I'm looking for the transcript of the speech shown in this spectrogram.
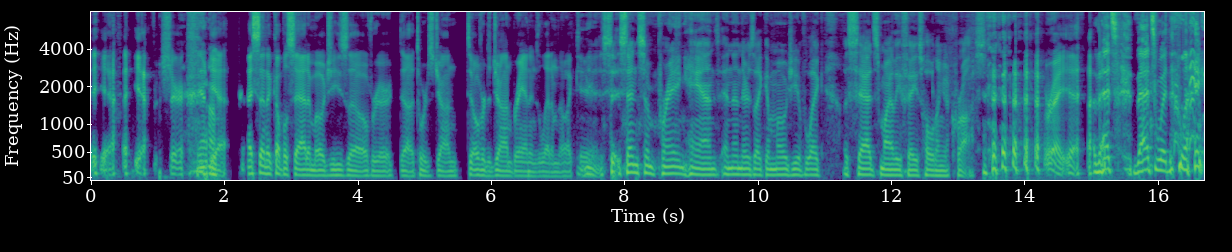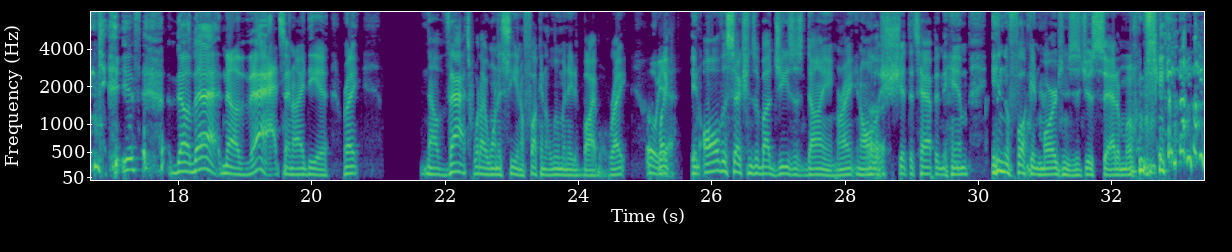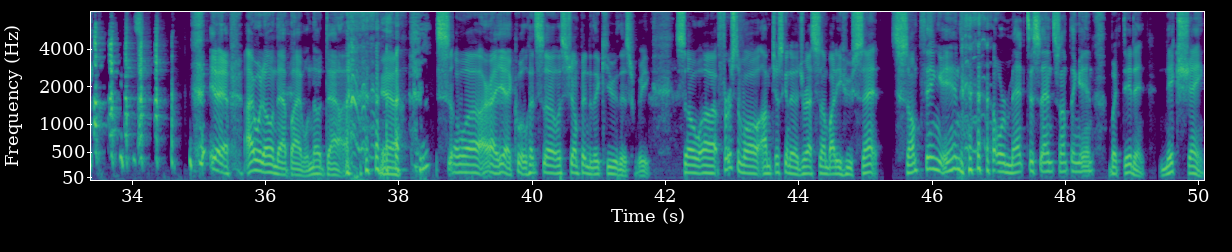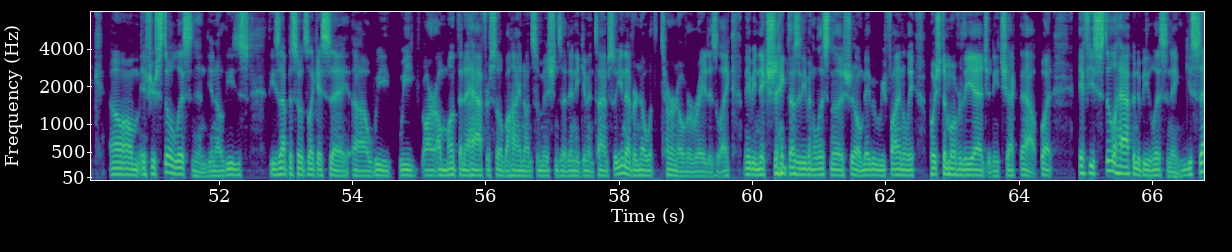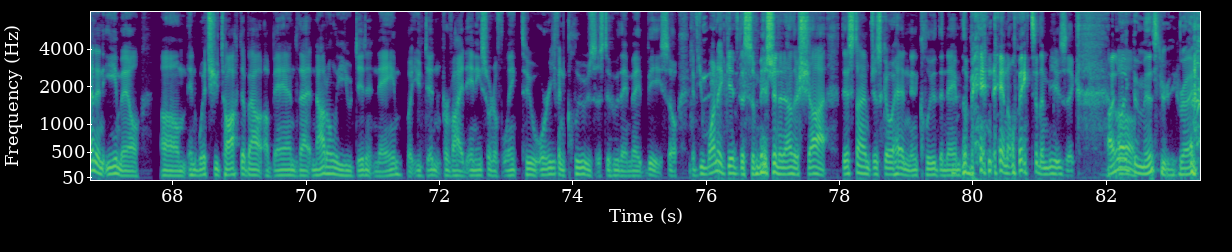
yeah, yeah, for sure. Yeah. Yeah, I sent a couple sad emojis uh, over uh, towards John to, over to John Brandon to let him know I care. Yeah, s- send some praying hands and then there's like emoji of like a sad smiley face holding a cross right. Yeah. that's that's what like if now that now that's an idea right now that's what i want to see in a fucking illuminated bible right Oh Like, yeah. in all the sections about jesus dying right and all Uh. the shit that's happened to him in the fucking margins is just sad emoji yeah, I would own that Bible, no doubt. Yeah. so, uh, all right, yeah, cool. Let's uh, let's jump into the queue this week. So, uh, first of all, I'm just going to address somebody who sent something in or meant to send something in but didn't nick shank um if you're still listening you know these these episodes like i say uh we we are a month and a half or so behind on submissions at any given time so you never know what the turnover rate is like. Maybe nick shank doesn't even listen to the show. Maybe we finally pushed him over the edge and he checked out. But if you still happen to be listening you send an email um, in which you talked about a band that not only you didn't name, but you didn't provide any sort of link to or even clues as to who they may be. So if you want to give the submission another shot, this time just go ahead and include the name of the band and a link to the music. I like um, the mystery, right?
